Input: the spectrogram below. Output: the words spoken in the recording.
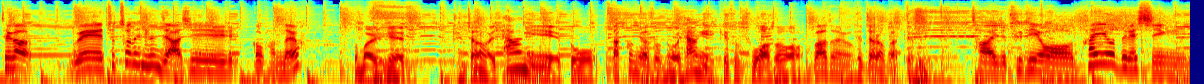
제가 왜 추천했는지 아실 것 같나요? 정말 이게 괜찮은 것 같아요. 향이 또 닦으면서도 향이 계속 좋아서 맞아요. 괜찮은 것 같아요. 자 이제 드디어 타이어 드레싱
